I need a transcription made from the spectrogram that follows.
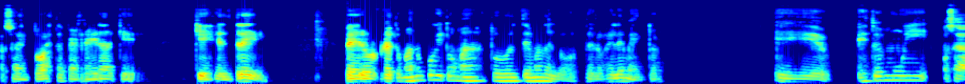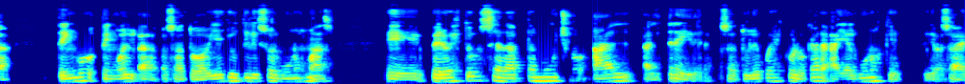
o sea, en toda esta carrera que, que es el trading. Pero retomando un poquito más todo el tema de, de los elementos, eh, esto es muy, o sea, tengo, tengo, o sea, todavía yo utilizo algunos más, eh, pero esto se adapta mucho al, al trader. O sea, tú le puedes colocar, hay algunos que, o sea,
